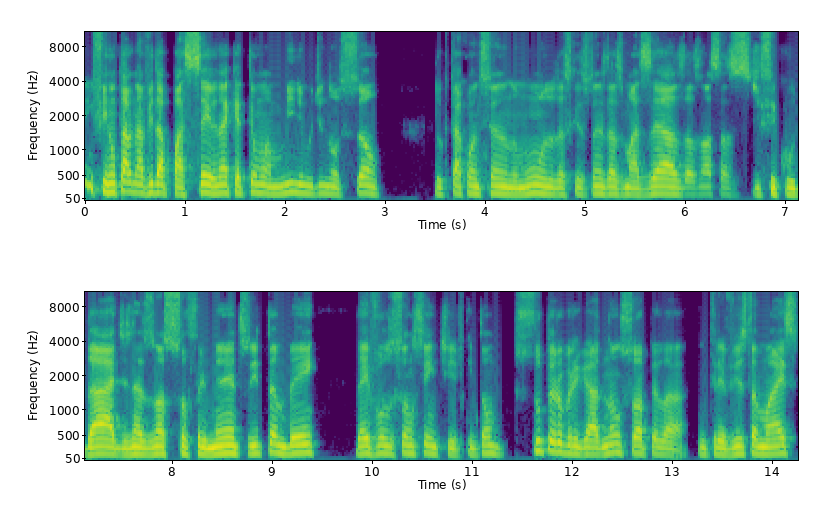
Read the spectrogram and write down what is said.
enfim, não está na vida a passeio, né, quer ter um mínimo de noção do que está acontecendo no mundo, das questões das mazelas, das nossas dificuldades, né, dos nossos sofrimentos e também da evolução científica. Então, super obrigado, não só pela entrevista, mas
